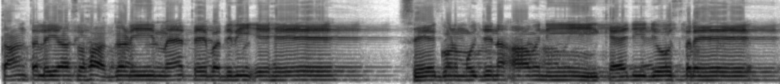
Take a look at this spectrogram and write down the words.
ਕਾਂਤ ਲਿਆ ਸੁਹਾਗੜੀ, ਮੈਂ ਤੇ ਬਦਵੀ ਇਹ। ਸੇ ਗੁਣ ਮੁਝ ਨ ਆਵਨੀ, ਕਹਿ ਜੀ ਜੋਸਰੇ।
